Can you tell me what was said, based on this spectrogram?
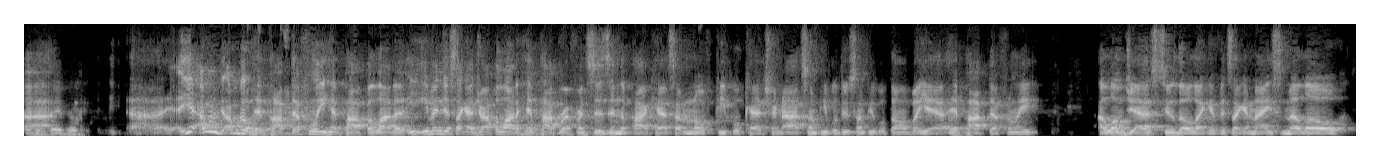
Uh, favorite Uh, yeah, I would, I would go hip hop. Definitely hip hop. A lot of even just like I drop a lot of hip hop references in the podcast. I don't know if people catch or not. Some people do, some people don't. But yeah, hip hop definitely. I love jazz too, though. Like if it's like a nice mellow,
